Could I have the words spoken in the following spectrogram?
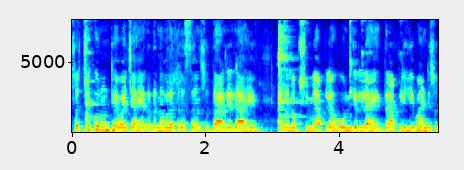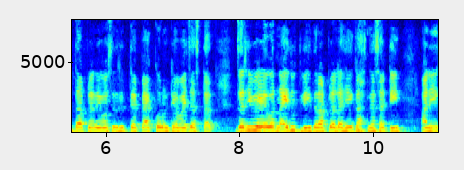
स्वच्छ करून ठेवायची आहेत. आता नवरात्र सणसुद्धा आलेला आहे. आता लक्ष्मी आपल्या होऊन गेलेल्या आहेत. तर आपली ही भांडीसुद्धा आपल्याला व्यवस्थितरित्या पॅक करून ठेवायची असतात. जर ही वेळेवर नाही धुतली तर आपल्याला हे घासण्यासाठी आणि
